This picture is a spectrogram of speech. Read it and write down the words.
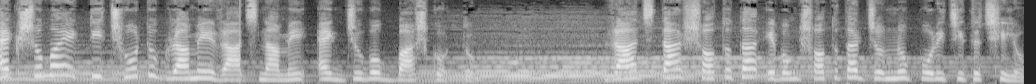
একসময় একটি ছোট গ্রামে রাজ নামে এক যুবক বাস করত। রাজ তার সততা এবং সততার জন্য পরিচিত ছিল।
